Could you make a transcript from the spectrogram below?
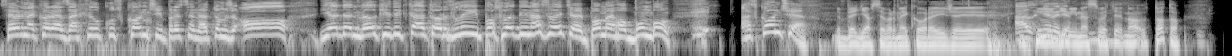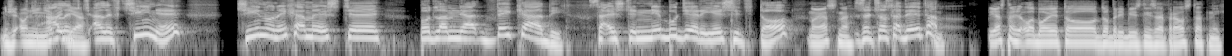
Severná Korea za chvíľku skončí presne na tom, že o, jeden veľký diktátor zlý, posledný na svete, pome ho, bum bum. A skončia. Vedia v Severnej Koreji, že je Ale nevedia. jediný na svete. No toto, že oni Ale nevedia. v, ale v Číne, Čínu necháme ešte podľa mňa dekády sa ešte nebude riešiť to, No jasné. že čo sa deje tam. Jasné, lebo je to dobrý biznis aj pre ostatných.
